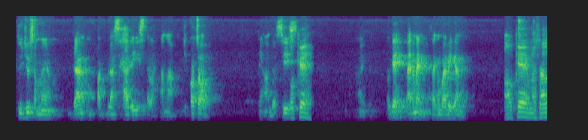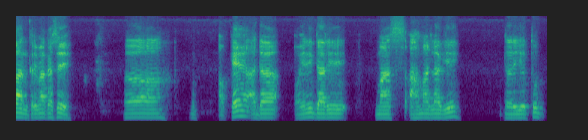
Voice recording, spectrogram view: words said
7 sampai dan 14 hari setelah tanam dikocor dengan dosis. Oke. Okay. Nah, Oke, okay, Pak Ermen, saya kembalikan. Oke, okay, Mas Alan, terima kasih. Uh, Oke, okay, ada oh ini dari Mas Ahmad lagi dari YouTube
